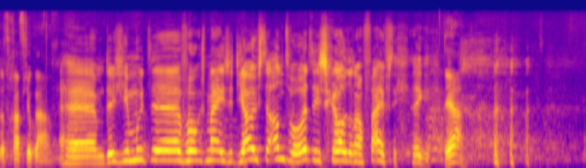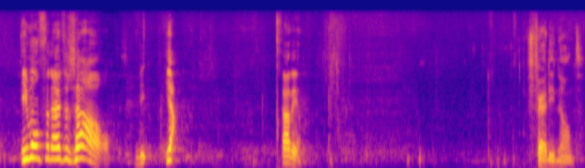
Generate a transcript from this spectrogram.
Dat gaf je ook aan. Ehm, dus je moet, eh, volgens mij is het juiste antwoord is groter dan 50, denk ik. Ja. Iemand vanuit de zaal? Die, ja. Arjen. Ferdinand.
